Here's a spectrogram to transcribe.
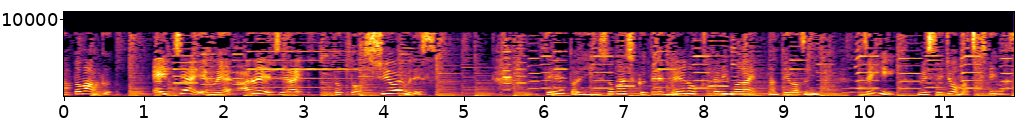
ットマーク、himaraji.com です。デートに忙しくてメール送ってる暇ないなんて言わずに、ぜひメッセージをお待ちしています。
